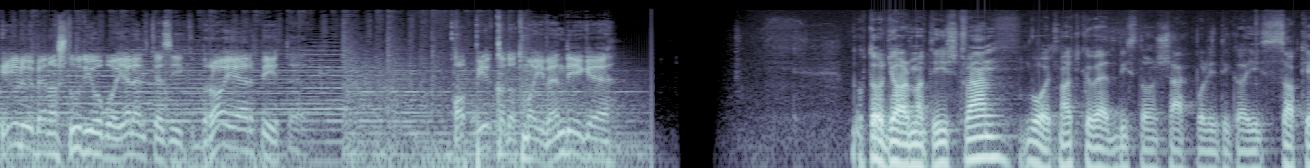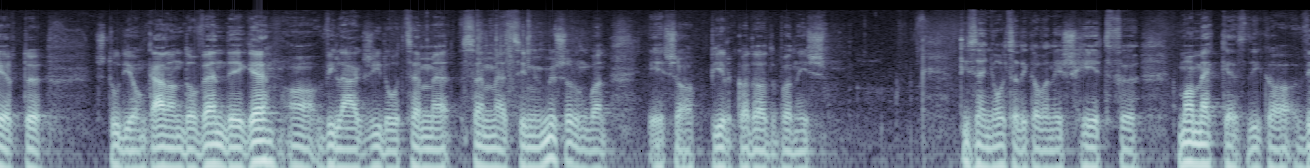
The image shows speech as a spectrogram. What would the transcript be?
Élőben a stúdióból jelentkezik Brajer Péter. A Pirkadat mai vendége Dr. Gyarmati István volt nagykövet, biztonságpolitikai szakértő, stúdiónk állandó vendége a Világ zsidó szemmel, szemmel című műsorunkban, és a Pirkadatban is. 18-a van és hétfő. Ma megkezdik a v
